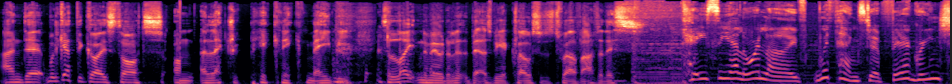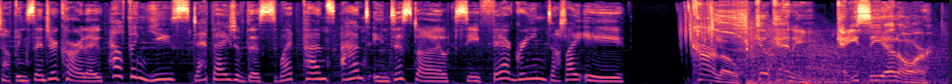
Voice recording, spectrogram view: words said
and uh, we'll get the guys' thoughts on electric picnic, maybe, to lighten the mood a little bit as we get closer to 12 after this. KCLR Live, with thanks to Fairgreen Shopping Centre Carlow, helping you step out of the sweatpants and into style. See fairgreen.ie. Carlow, Kilkenny, KCLR.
